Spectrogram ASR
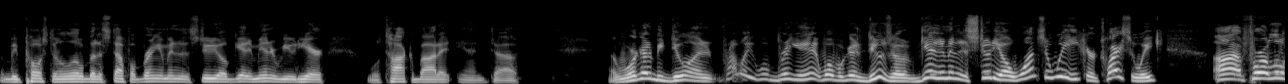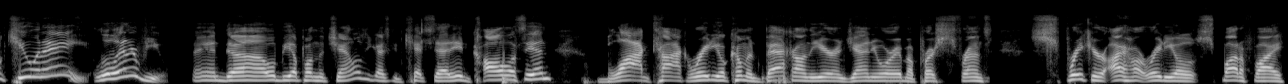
I'll be posting a little bit of stuff. I'll bring him into the studio, get him interviewed here. We'll talk about it. And uh, and we're going to be doing probably we'll bring in what we're going to do is we'll get him into the studio once a week or twice a week uh, for a little Q and a little interview and uh, we'll be up on the channels. You guys can catch that in. Call us in. Blog Talk Radio coming back on the air in January, my precious friends. Spreaker, iHeartRadio, Spotify.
